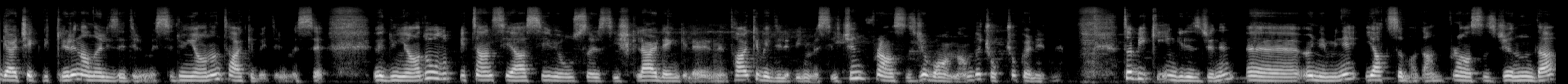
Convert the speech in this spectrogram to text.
gerçekliklerin analiz edilmesi, dünyanın takip edilmesi ve dünyada olup biten siyasi ve uluslararası ilişkiler dengelerinin takip edilebilmesi için Fransızca bu anlamda çok çok önemli. Tabii ki İngilizcenin, eee, önemini yadsımadan Fransızcanın da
